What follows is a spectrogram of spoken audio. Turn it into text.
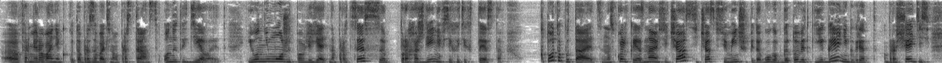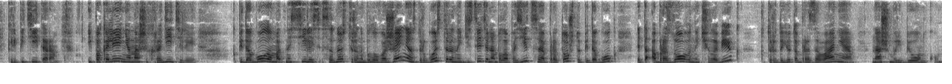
э, формирования какого-то образовательного пространства, он это делает. И он не может повлиять на процесс прохождения всех этих тестов. Кто-то пытается. Насколько я знаю сейчас, сейчас все меньше педагогов готовят к ЕГЭ. Они говорят, обращайтесь к репетиторам. И поколение наших родителей к педагогам относились, с одной стороны, было уважение, а с другой стороны, действительно была позиция про то, что педагог — это образованный человек, который дает образование нашему ребенку.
